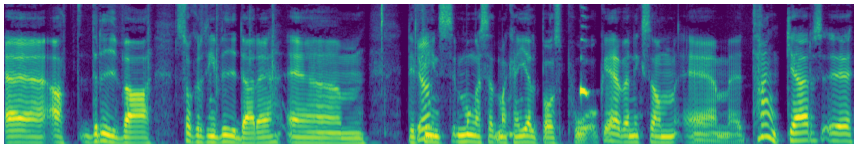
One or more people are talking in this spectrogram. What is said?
eh, att driva saker och ting vidare. Ehm, det Ja. finns många sätt man kan hjälpa oss på och även liksom, ehm, tankar, eh,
